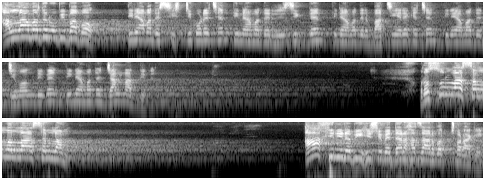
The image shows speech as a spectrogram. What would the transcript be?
আল্লাহ আমাদের অভিভাবক, তিনি আমাদের সৃষ্টি করেছেন, তিনি আমাদের রিজিক দেন, তিনি আমাদের বাঁচিয়ে রেখেছেন, তিনি আমাদের জীবন দিবেন, তিনি আমাদের জান্নাত দিবেন। রসুল্লাহ সাল্লাহ সাল্লাম আখিরি নবী হিসেবে দেড় হাজার বছর আগে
